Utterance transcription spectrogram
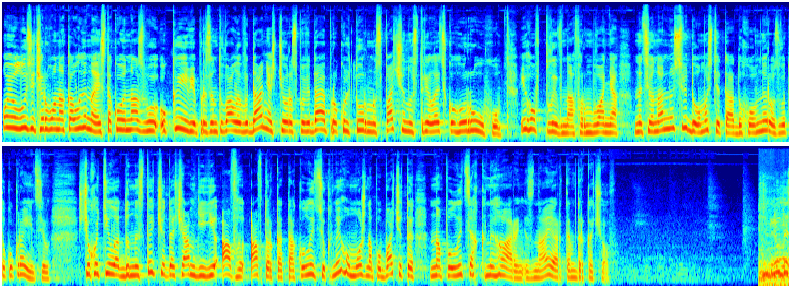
Ой, у лузі червона калина із такою назвою у Києві презентували видання, що розповідає про культурну спадщину стрілецького руху, його вплив на формування національної свідомості та духовний розвиток українців. Що хотіла донести читачам її авторка, та коли цю книгу можна побачити на полицях книгарень, знає Артем Деркачов. Люди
